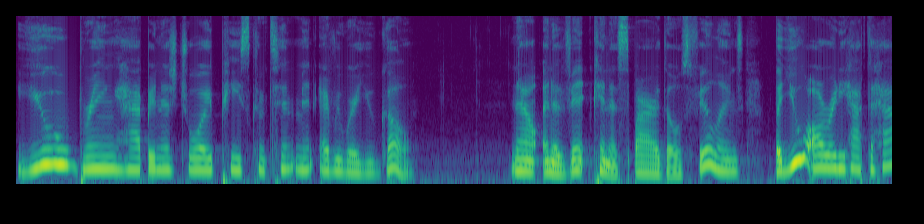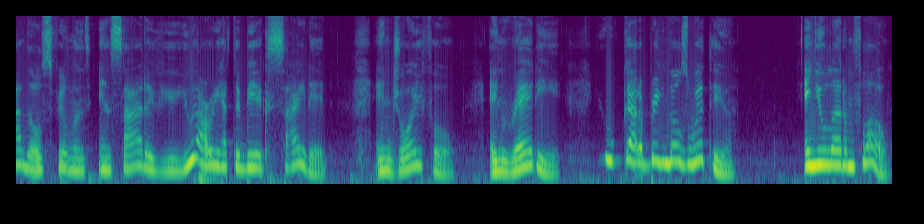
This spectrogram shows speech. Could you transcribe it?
you bring happiness, joy, peace, contentment everywhere you go. Now, an event can inspire those feelings, but you already have to have those feelings inside of you. You already have to be excited and joyful and ready. You got to bring those with you and you let them flow.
